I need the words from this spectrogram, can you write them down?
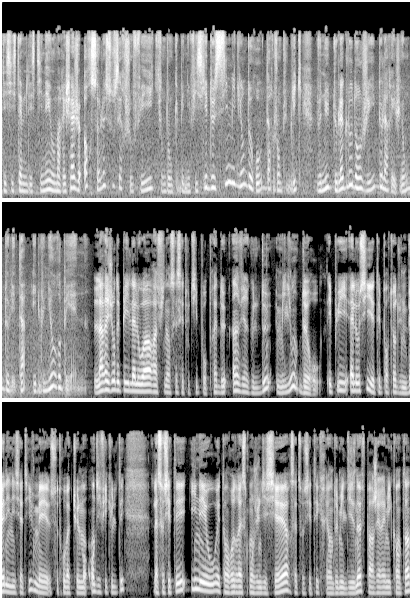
Des systèmes destinés au maraîchage hors sol sous serre chauffée qui ont donc bénéficié de 6 millions d'euros d'argent public venus de l'agglo d'Angers, de la région, de l'État et de l'Union européenne. La région des Pays de la Loire a financé cet outil pour près de 1,2 million d'euros. Et puis, elle aussi était porteur d'une belle initiative, mais se trouve actuellement en difficulté. La société Ineo est en redressement judiciaire. Cette société créée en 2019 par Jérémy Quentin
